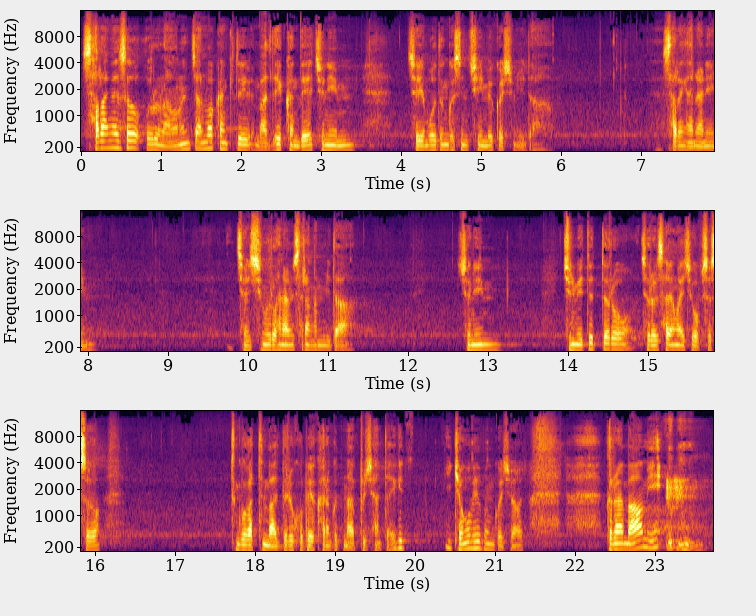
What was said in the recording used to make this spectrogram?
사랑에서 우러나오는 짤막한 기도의 말들 예컨대 주님 저의 모든 것은 주님의 것입니다. 사랑의 하나님 전심으로 하나님 사랑합니다. 주님 주님의 뜻대로 저를 사용하여 주옵소서 등과 같은 말들을 고백하는 것도 나쁘지 않다. 이게 경험해 본 거죠. 그러나 마음이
